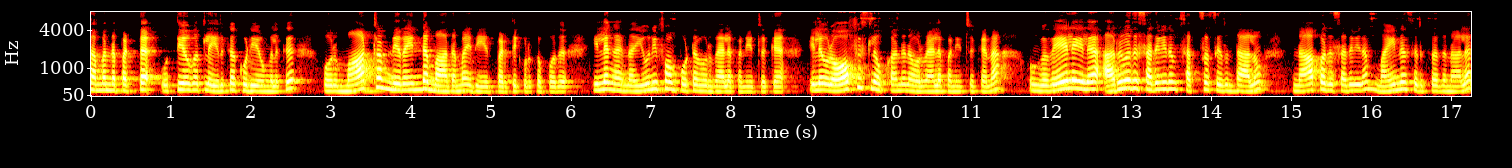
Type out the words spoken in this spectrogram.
சம்மந்தப்பட்ட உத்தியோகத்தில் இருக்கக்கூடியவங்களுக்கு ஒரு மாற்றம் நிறைந்த மாதமாக இது ஏற்படுத்தி கொடுக்க போகுது. இல்லைங்க நான் யூனிஃபார்ம் போட்ட ஒரு வேலை பண்ணிகிட்ருக்கேன் இல்லை ஒரு ஆஃபீஸில் உட்காந்து நான் ஒரு வேலை பண்ணிகிட்ருக்கேன்னா உங்கள் வேலையில் அறுபது சதவீதம் சக்ஸஸ் இருந்தாலும் நாற்பது சதவீதம் மைனஸ் இருக்கிறதுனால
